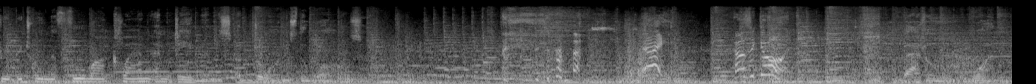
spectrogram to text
between the Fuma clan and demons adorns the walls. hey! How's it going? Battle 1.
